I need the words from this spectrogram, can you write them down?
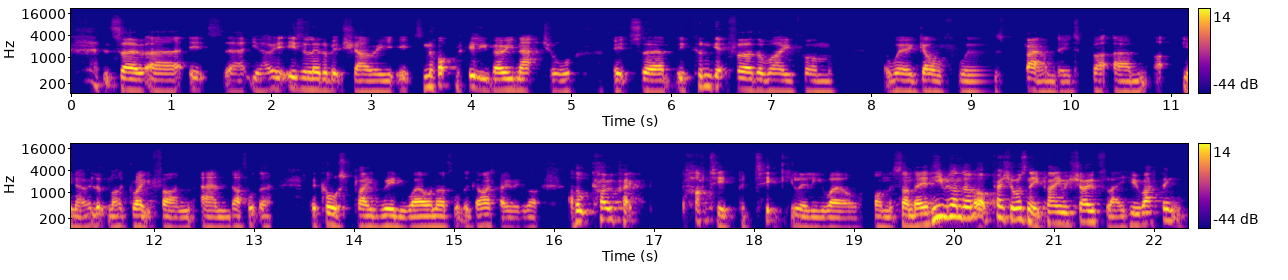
So uh, it's uh, you know it is a little bit showy. It's not really very natural. It's uh, it couldn't get further away from where golf was founded. But um, uh, you know, it looked like great fun, and I thought the the course played really well, and I thought the guys played really well. I thought Kokrak putted particularly well on the Sunday, and he was under a lot of pressure, wasn't he? Playing with Schauffele, who I think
